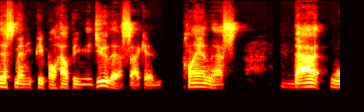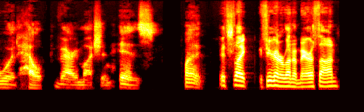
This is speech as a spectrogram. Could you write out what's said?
this many people helping me do this. I could plan this. That would help very much in his planning. It's like if you're going to run a marathon,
